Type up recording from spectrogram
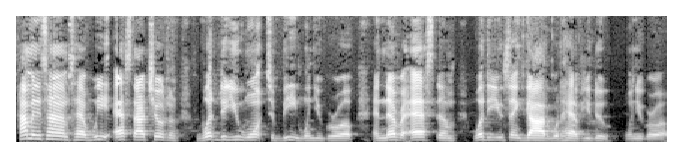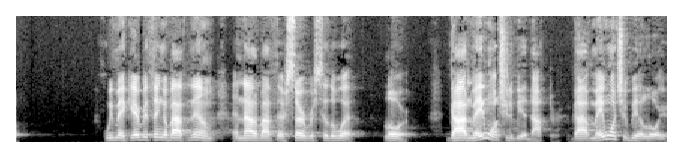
How many times have we asked our children, What do you want to be when you grow up? and never asked them, What do you think God would have you do when you grow up? We make everything about them and not about their service to the what? Lord. God may want you to be a doctor. God may want you to be a lawyer,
